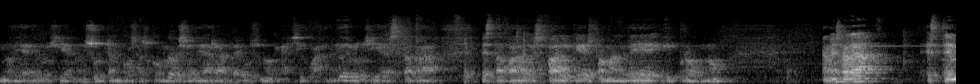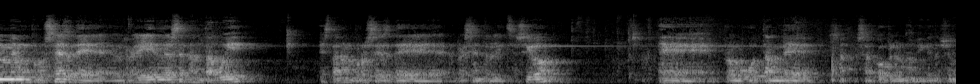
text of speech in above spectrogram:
No hi ha ideologia, no? surten coses com això de ara Reus, no? que és igual, la ideologia és tapar, és tapar l'asfalt, que es fa malbé i prou. No? A més, ara estem en un procés de... El rei del 78 està en un procés de recentralització, eh, promogut també... S'acopla una miqueta això?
